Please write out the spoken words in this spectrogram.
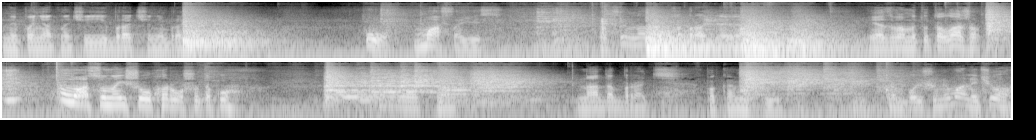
Непонятно, чи її брати, чи не брати. О, маса є. Оце треба забрати, мабуть. Я з вами тут лажу. І масу знайшов хорошу таку. Хорошо. Надо брати, поки місці. Там більше нема нічого.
